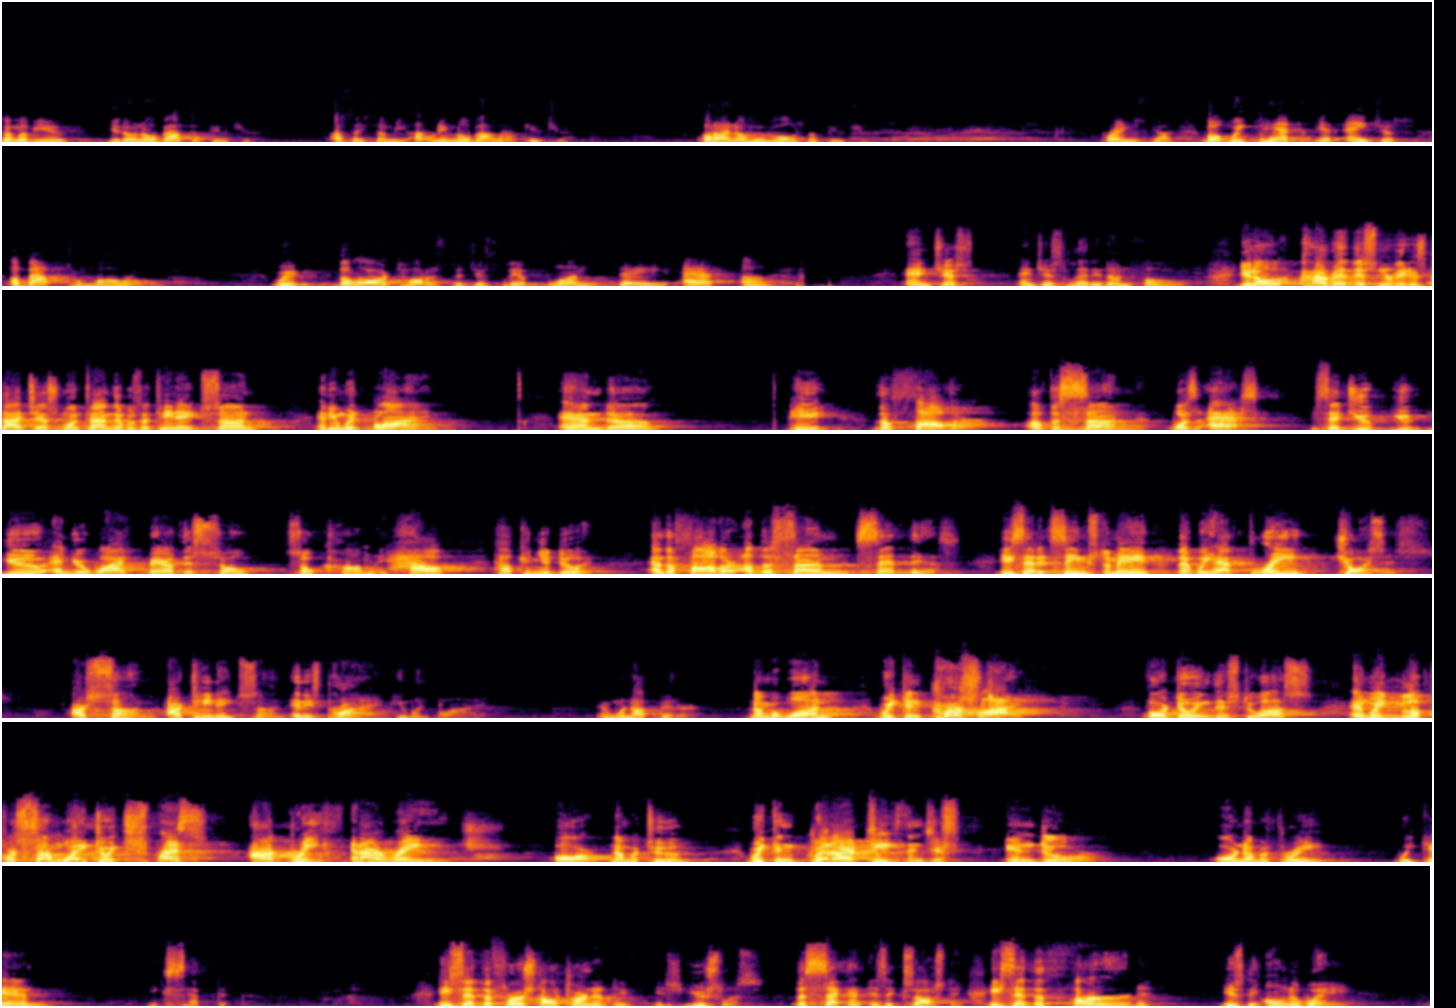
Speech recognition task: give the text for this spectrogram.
Some of you, you don't know about the future. I say some of you, I don't even know about my future. But I know who holds the future. Praise God. But we can't get anxious about tomorrow. We, the Lord taught us to just live one day at a and just and just let it unfold. You know, I read this in the Reader's Digest one time. There was a teenage son, and he went blind, and uh, he, the father of the son, was asked. He said, "You, you, you, and your wife bear this so so calmly. How how can you do it?" And the father of the son said this. He said, "It seems to me that we have three choices. Our son, our teenage son, in his prime, he went blind. And we're not bitter. Number one, we can curse life for doing this to us, and we can look for some way to express our grief and our rage. Or, number two, we can grit our teeth and just endure. Or number three, we can accept it. He said the first alternative is useless. The second is exhausting. He said the third is the only way.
